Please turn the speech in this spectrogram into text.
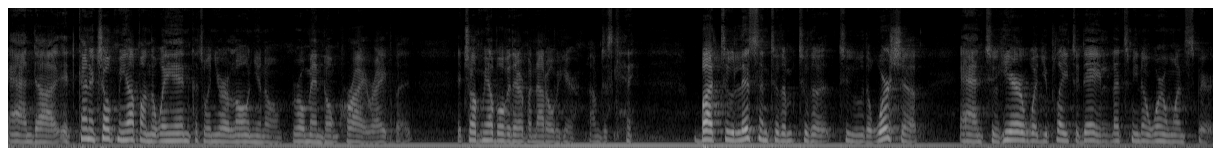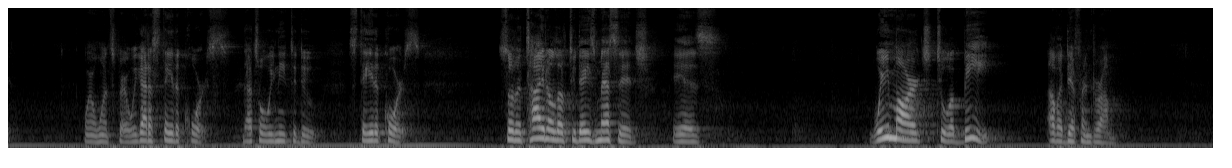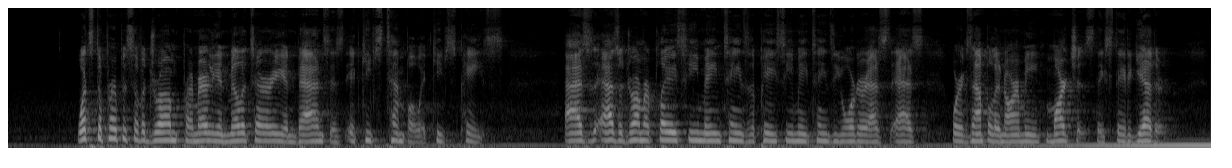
And uh, it kind of choked me up on the way in because when you're alone, you know, real men don't cry, right? But it choked me up over there, but not over here. I'm just kidding. But to listen to the to the to the worship and to hear what you played today lets me know we're in one spirit. We're in one spirit. We got to stay the course. That's what we need to do. Stay the course. So the title of today's message is we march to a beat of a different drum. What's the purpose of a drum, primarily in military and bands? Is it keeps tempo, it keeps pace. As, as a drummer plays, he maintains the pace, he maintains the order. As, as, for example, an army marches, they stay together.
